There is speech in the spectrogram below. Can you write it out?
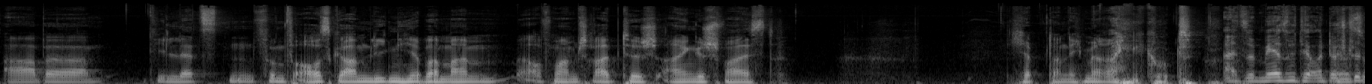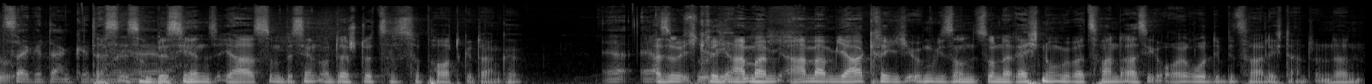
Aber die letzten fünf Ausgaben liegen hier bei meinem, auf meinem Schreibtisch eingeschweißt. Ich habe da nicht mehr reingeguckt. Also mehr so der Unterstützergedanke. Das nur, ist so ein bisschen, ja, ist so ein bisschen unterstützter Support-Gedanke. Ja, ja. Also ich so kriege einmal, einmal im Jahr kriege ich irgendwie so, so eine Rechnung über 32 Euro, die bezahle ich dann und dann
